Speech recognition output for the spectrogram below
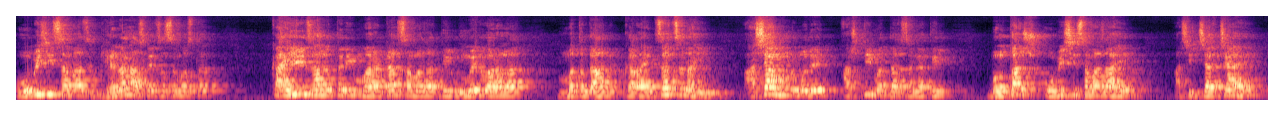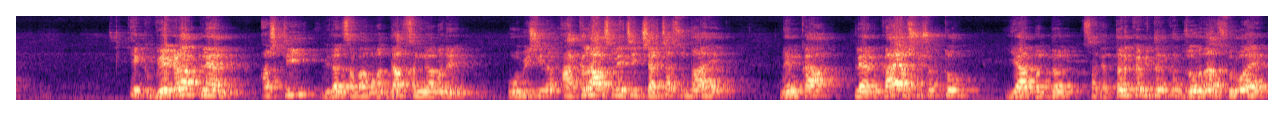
ओबीसी समाज घेणार असल्याचं समजतं. काहीही झालं तरी मराठा समाजातील उमेदवाराला मतदान करायचंच नाही. अशा मूडमध्ये आष्टी मतदारसंघातील बहुतांश ओबीसी समाज आहे अशी चर्चा आहे. एक वेगळा प्लॅन आष्टी विधानसभा मतदारसंघामध्ये ओबीसीनं आखला असल्याची चर्चा सुद्धा आहे. नेमका प्लॅन काय असू शकतो? याबद्दल सध्या तर्कवितर्क जोरदार सुरू आहे.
